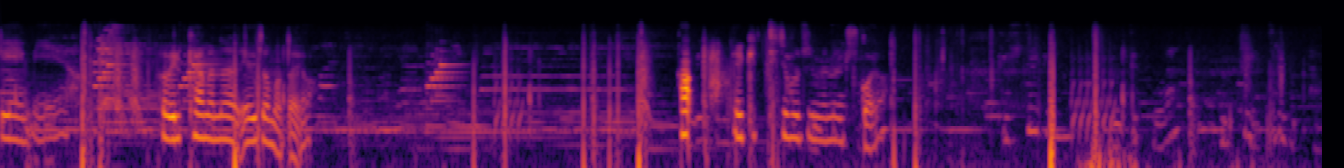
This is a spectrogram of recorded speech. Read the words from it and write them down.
게임이에요. 그럼 이렇게 하면은 1점 얻어요. 아! 이렇게 뒤집어주면은 죽어요. 교수들은 노트부와 노트 액체로부터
